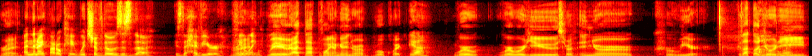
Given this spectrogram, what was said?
Right. And then I thought, okay, which of those is the is the heavier Right. feeling? Wait, wait, at that point, I'm gonna interrupt real quick. Yeah. Where where were you sort of in your career? Because I thought you Oh, already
